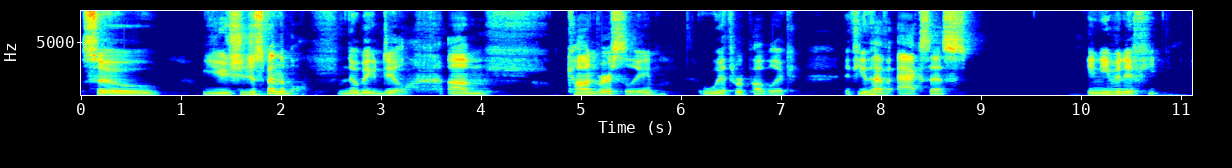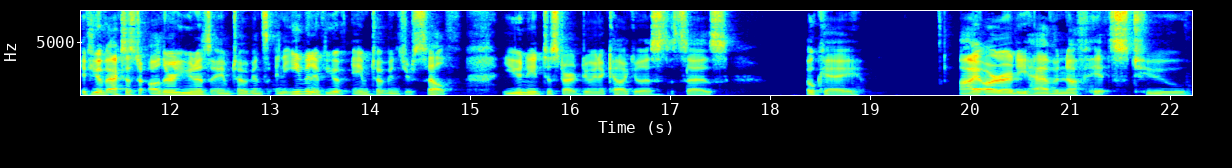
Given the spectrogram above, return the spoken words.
So you should just spend them all. No big deal. Um, conversely, with Republic, if you have access and even if if you have access to other units aim tokens and even if you have aim tokens yourself you need to start doing a calculus that says okay i already have enough hits to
